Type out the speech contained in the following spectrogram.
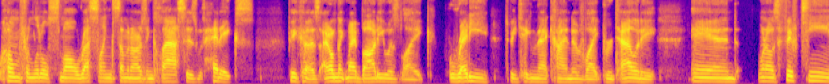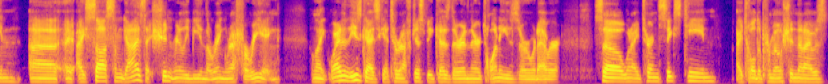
home from little small wrestling seminars and classes with headaches because I don't think my body was like ready to be taking that kind of like brutality. And when I was 15, uh, I, I, saw some guys that shouldn't really be in the ring refereeing. I'm like, why do these guys get to ref just because they're in their 20s or whatever? So when I turned 16, I told a promotion that I was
